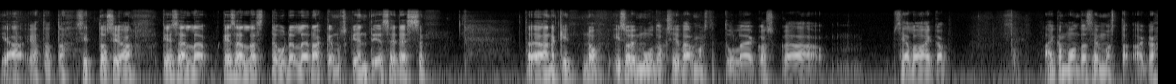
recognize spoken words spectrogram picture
Ja, ja tota, sitten tosiaan kesällä, kesällä sitten uudelleen rakennus kenties edessä tai ainakin, no isoja muutoksia varmasti tulee, koska siellä on aika, aika monta semmoista aika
